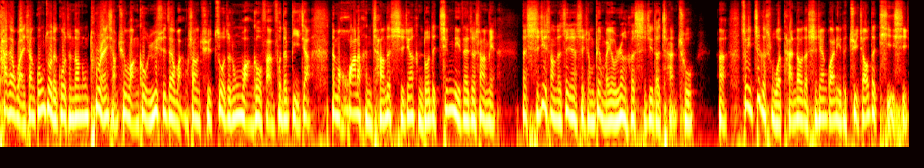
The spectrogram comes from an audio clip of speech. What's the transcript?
他在晚上工作的过程当中，突然想去网购，于是在网上去做这种网购，反复的比价，那么花了很长的时间、很多的精力在这上面，那实际上呢，这件事情并没有任何实际的产出啊，所以这个是我谈到的时间管理的聚焦的体系。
